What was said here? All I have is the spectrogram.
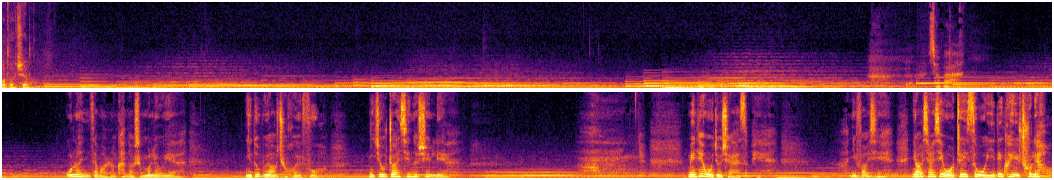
我都知道。小白，无论你在网上看到什么留言，你都不要去回复，你就专心的训练。明天我就去 SP，你放心，你要相信我，这一次我一定可以处理好。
